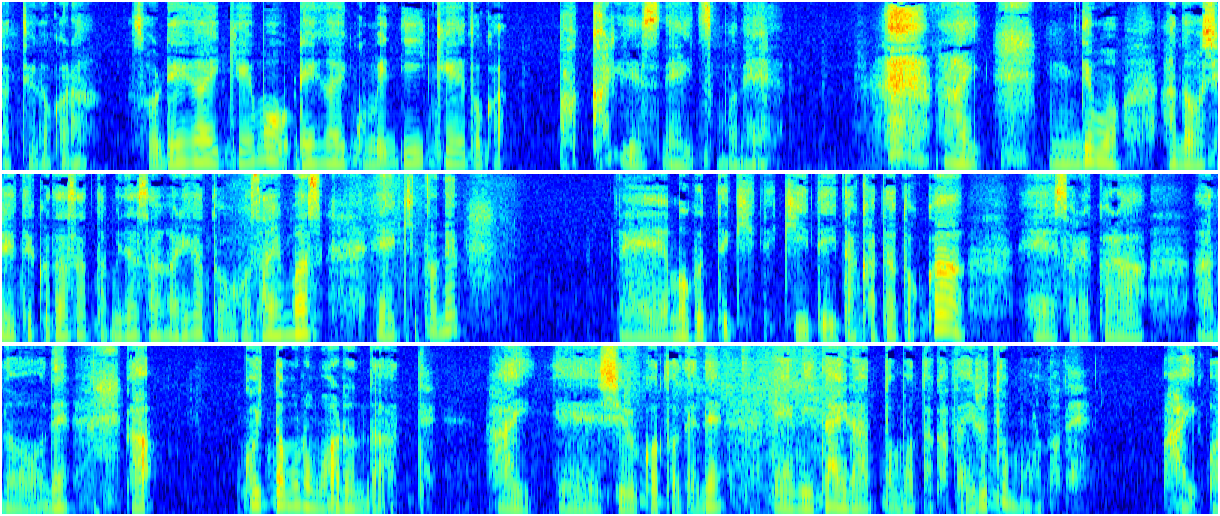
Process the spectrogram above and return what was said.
なんていうのかな。そう、恋愛系も恋愛コメディ系とかばっかりですね、いつもね。はい。でも、あの、教えてくださった皆さんありがとうございます。えー、きっとね、えー、潜って聞いて、聞いていた方とか、えー、それから、あのね、あ、こういったものもあるんだって、はい、えー、知ることでね、え見たいなと思った方いると思うので、はい、教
